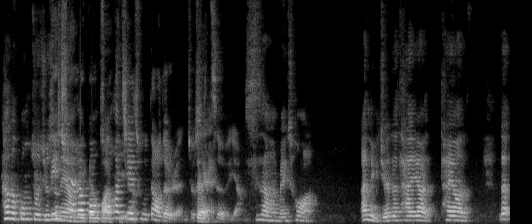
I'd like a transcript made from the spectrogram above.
他的工作就是那样他工作他接触到的人就是这样。是啊，没错啊。啊，你觉得他要他要那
